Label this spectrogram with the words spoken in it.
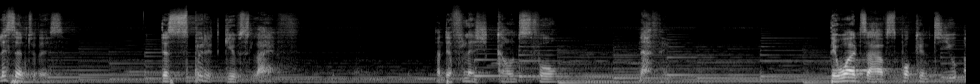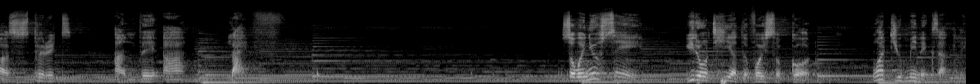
listen to this. The Spirit gives life, and the flesh counts for nothing. The words I have spoken to you are spirit and they are life. So when you say you don't hear the voice of God, what do you mean exactly?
